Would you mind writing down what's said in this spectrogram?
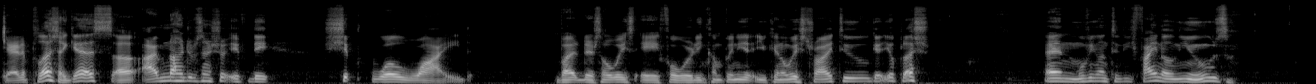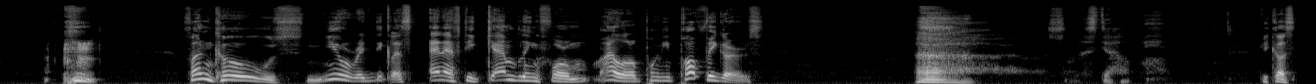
get a plush, I guess. Uh, I'm not 100% sure if they ship worldwide but there's always a forwarding company that you can always try to get your plush. And moving on to the final news. Funko's new ridiculous NFT gambling for My Little Pony pop figures. still help me. Because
